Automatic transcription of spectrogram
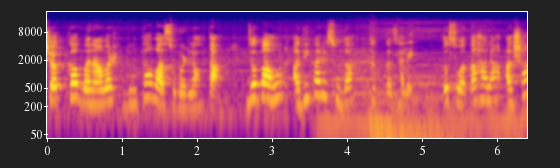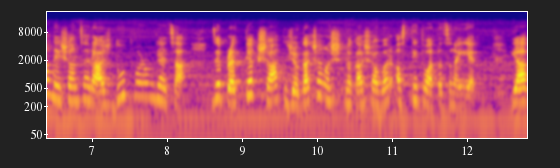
चक्क बनावट दूतावास उघडला होता. जो पाहून अधिकारी सुद्धा थक्क झाले. तो स्वतःला अशा देशांचा राजदूत म्हणून घ्यायचा जे प्रत्यक्षात जगाच्या नश- नकाशावर अस्तित्वातच नाही आहेत यात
